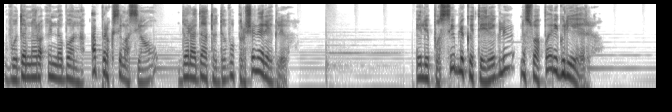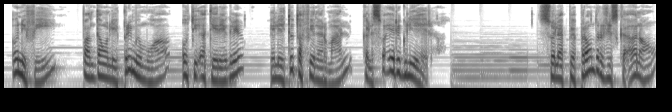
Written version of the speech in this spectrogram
vous donnera une bonne approximation de la date de vos prochaines règles. Il est possible que tes règles ne soient pas régulières en effet, pendant les premiers mois où tu as tes règles, il est tout à fait normal qu'elles soient irrégulières. Cela peut prendre jusqu'à un an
